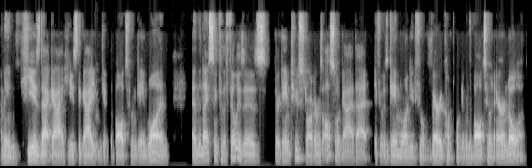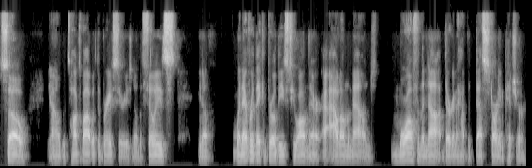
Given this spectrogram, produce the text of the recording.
I mean, he is that guy. He's the guy you can get the ball to in game one. And the nice thing for the Phillies is their game two starter is also a guy that if it was game one, you'd feel very comfortable giving the ball to an Aaron Nola. So yeah. uh, we talked about with the Brave series, you know, the Phillies, you know, whenever they can throw these two on there out on the mound, more often than not, they're going to have the best starting pitcher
